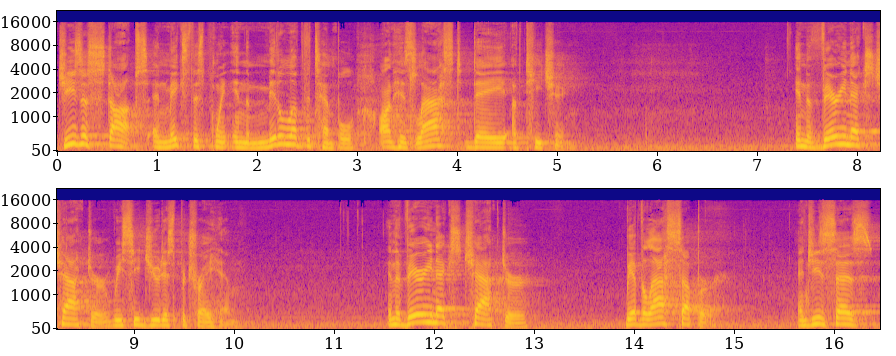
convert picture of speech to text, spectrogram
Jesus stops and makes this point in the middle of the temple on his last day of teaching. In the very next chapter, we see Judas betray him. In the very next chapter, we have the Last Supper. And Jesus says,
